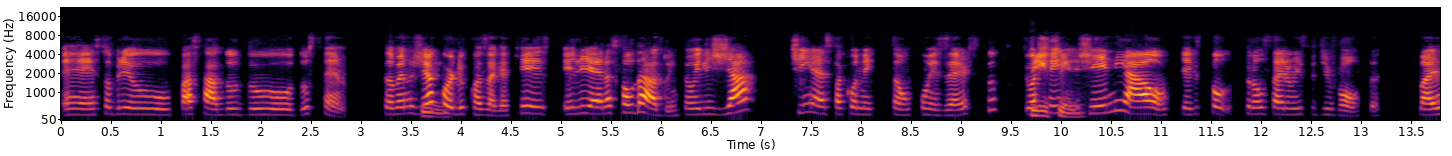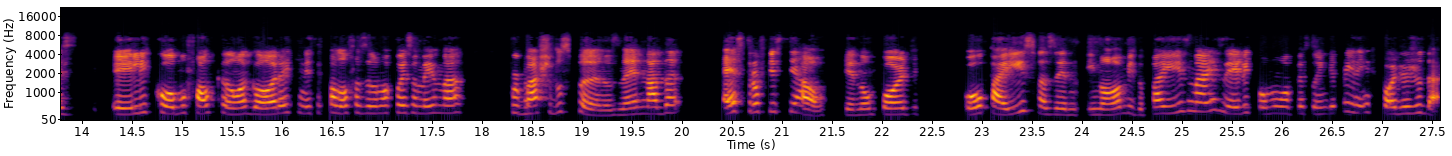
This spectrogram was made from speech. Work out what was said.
é, sobre o passado do, do Sam. Pelo menos de Sim. acordo com as HQs, ele era soldado, então ele já tinha essa conexão com o exército. Eu Sim, achei sim. genial que eles trouxeram isso de volta. Mas ele, como Falcão agora, que nem você falou, fazendo uma coisa meio na, por baixo dos panos, né? Nada extraoficial, que não pode o país fazer em nome do país, mas ele, como uma pessoa independente, pode ajudar.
